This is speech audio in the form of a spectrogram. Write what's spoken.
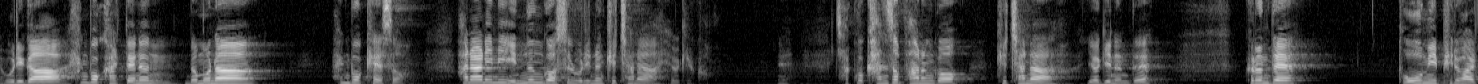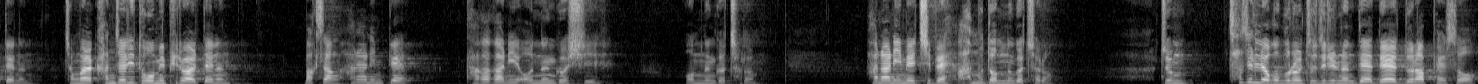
우리가 행복할 때는 너무나 행복해서 하나님이 있는 것을 우리는 귀찮아 여기고 예, 자꾸 간섭하는 거 귀찮아 여기는데 그런데 도움이 필요할 때는 정말 간절히 도움이 필요할 때는 막상 하나님께 다가가니 얻는 것이 없는 것처럼 하나님의 집에 아무도 없는 것처럼 좀 찾으려고 문을 두드리는데 내 눈앞에서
